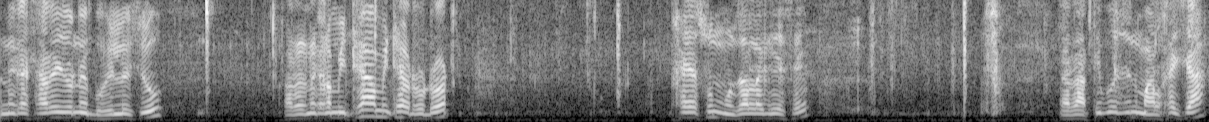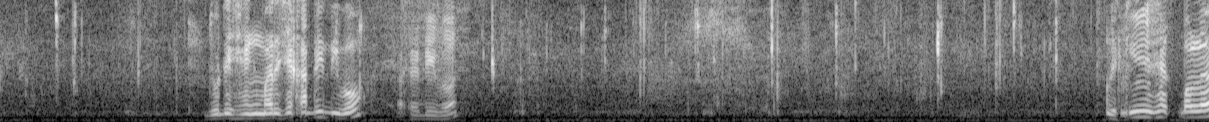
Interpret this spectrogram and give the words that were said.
এনেকৈ চাৰিজনে বহি লৈছোঁ। আৰু এনেকৈ মিঠা মিঠা ৰ'দত খাই আছোঁ মজা লাগি আছে। ৰাতিপুৱা যদি মাল খাইছা যদি হেং মাৰিছে কাটি দিব। তাতে দিব। এইখিনি শেষ পালে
